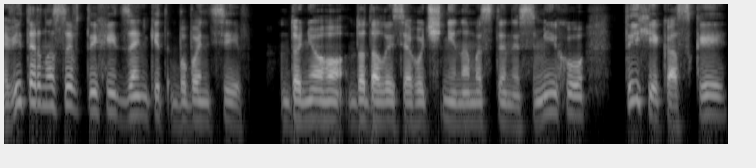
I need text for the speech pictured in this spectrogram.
вітер носив тихий дзенькіт бубонців. До нього додалися гучні намистини сміху, тихі казки,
